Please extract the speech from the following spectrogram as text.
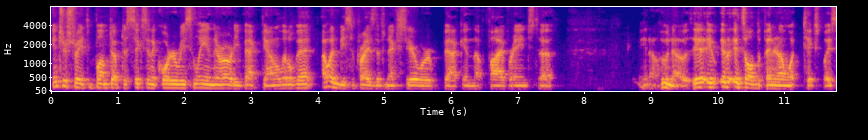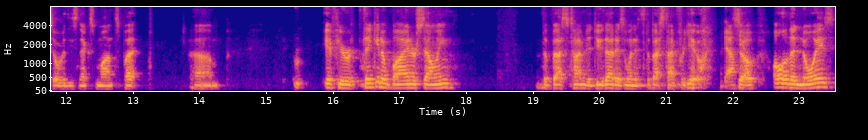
interest rates bumped up to six and a quarter recently, and they're already back down a little bit. I wouldn't be surprised if next year we're back in the five range to, you know, who knows? It, it, it's all dependent on what takes place over these next months. But um, if you're thinking of buying or selling, the best time to do that is when it's the best time for you. Yeah. So all of the noise,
